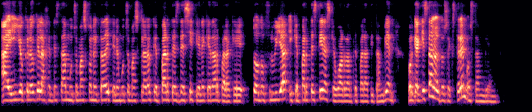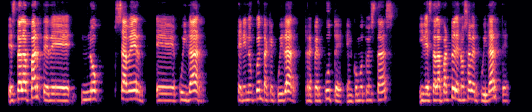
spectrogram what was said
ahí yo creo que la gente está mucho más conectada y tiene mucho más claro qué partes de sí tiene que dar para que todo fluya y qué partes tienes que guardarte para ti también. Porque aquí están los dos extremos también. Está la parte de no saber eh, cuidar, teniendo en cuenta que cuidar repercute en cómo tú estás, y está la parte de no saber cuidarte,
